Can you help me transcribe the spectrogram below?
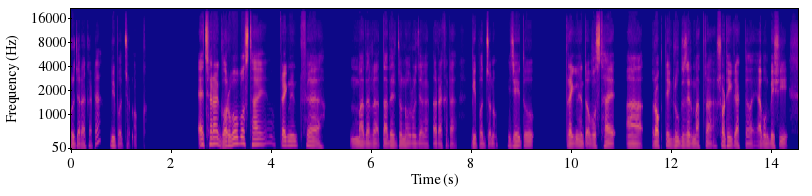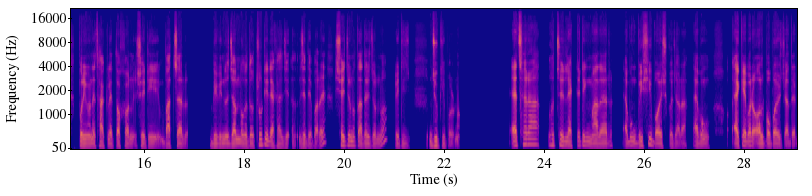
রোজা রাখাটা বিপজ্জনক। এছাড়া গর্ভাবস্থায় প্রেগনেন্ট মাদাররা তাদের জন্য রোজা রাখাটা বিপজ্জনক। যেহেতু প্রেগনেন্ট অবস্থায় রক্তে গ্লুকোজের মাত্রা সঠিক রাখতে হয় এবং বেশি পরিমাণে থাকলে তখন সেটি বাচ্চার বিভিন্ন জন্মগত ত্রুটি দেখা যেতে পারে। সেই জন্য তাদের জন্য এটি ঝুঁকিপূর্ণ। এছাড়া হচ্ছে ল্যাকটেটিং মাদার এবং বেশি বয়স্ক যারা এবং একেবারে অল্প বয়স যাদের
